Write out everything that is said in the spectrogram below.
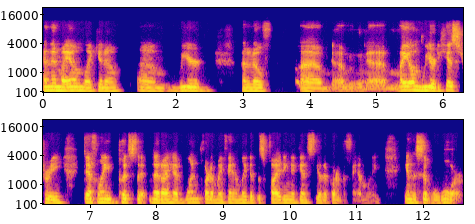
And then my own, like, you know, um, weird, I don't know, um, um, uh, my own weird history definitely puts that, that I had one part of my family that was fighting against the other part of the family in the Civil War.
